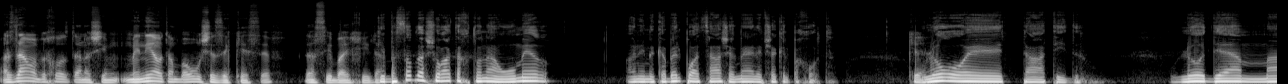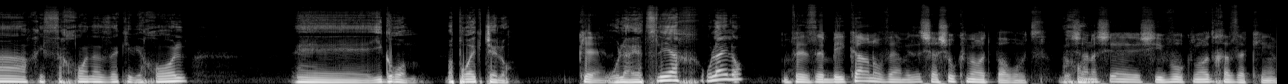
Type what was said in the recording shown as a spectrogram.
אז למה בכל זאת אנשים, מניע אותם ברור שזה כסף, זו הסיבה היחידה. כי בסוף זה השורה התחתונה, הוא אומר, אני מקבל פה הצעה של 100 אלף שקל פחות. כן, הוא לא רואה את העתיד. הוא לא יודע מה החיסכון הזה כביכול יגרום בפרויקט שלו. כן. אולי יצליח, אולי לא. וזה בעיקר נובע מזה שהשוק מאוד פרוץ. נכון. יש אנשי שיווק מאוד חזקים,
